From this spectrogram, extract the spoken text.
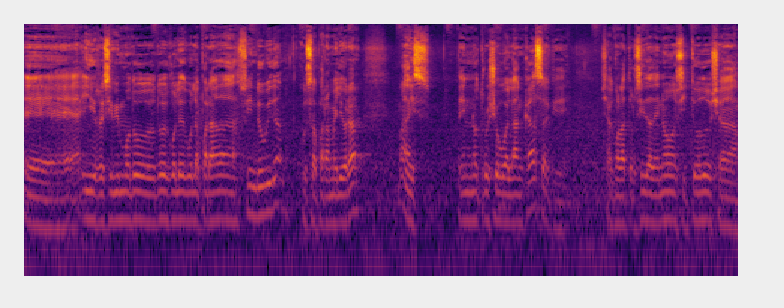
eh, e recebimos dois, dois goles de bola parada sem dúvida, coisa para melhorar, mas tem outro jogo lá em casa que ya con la torcida de nos y todo, ya,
